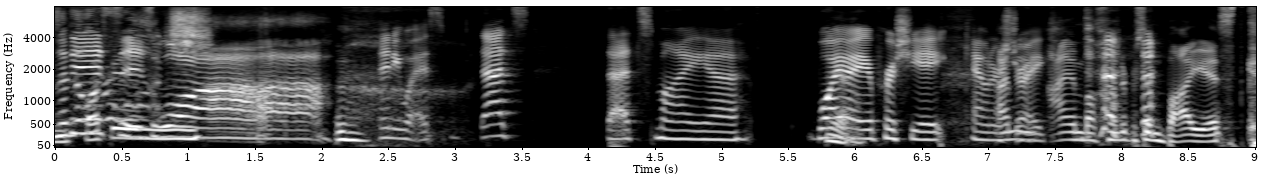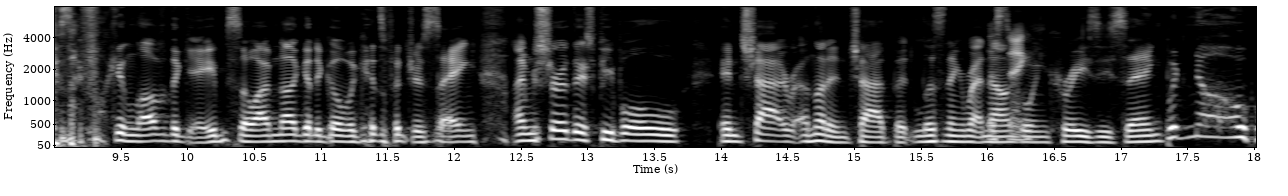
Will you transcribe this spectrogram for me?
this is fucking- why. Anyways, that's that's my uh why Yeah. I appreciate Counter I Strike. I am 100% biased because I fucking love the game, so I'm not going to go against what you're saying. I'm sure there's people in chat, I'm not in chat, but listening right now going crazy saying, but no,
